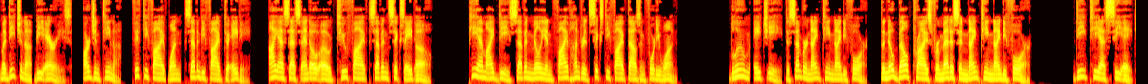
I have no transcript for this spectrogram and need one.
Medicina B. Aires. Argentina. 55 75–80. ISSN 0025-7680. PMID 7565041. Bloom, H. E. December 1994. The Nobel Prize for Medicine 1994. DTSCH.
